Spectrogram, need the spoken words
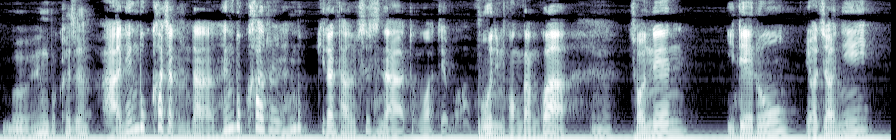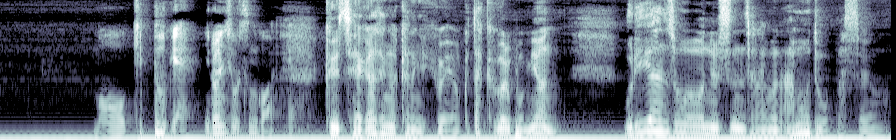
뭐 행복하자. 아, 행복하자 그런 단어, 행복하를 행복이란 단어 쓰진 않았던 것 같아요. 뭐 부모님 건강과 음. 저는 이대로 여전히 뭐 기쁘게 이런 식으로 쓴 것 같아요. 그 제가 생각하는 게 그거예요. 딱 그걸 보면 무리한 소원을 쓰는 사람은 아무도 못 봤어요.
